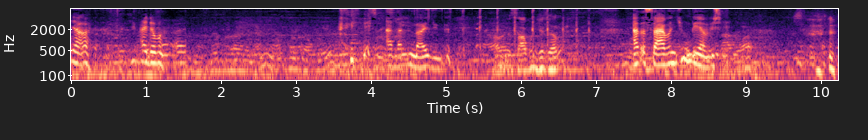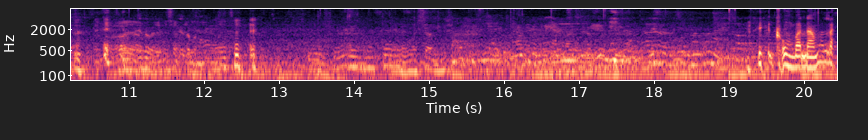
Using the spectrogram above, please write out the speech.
dạ ai đâu mà anh đã nói gì đấy sao vẫn chưa sớm anh đã sao vẫn chung điểm vậy kumba nama lah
